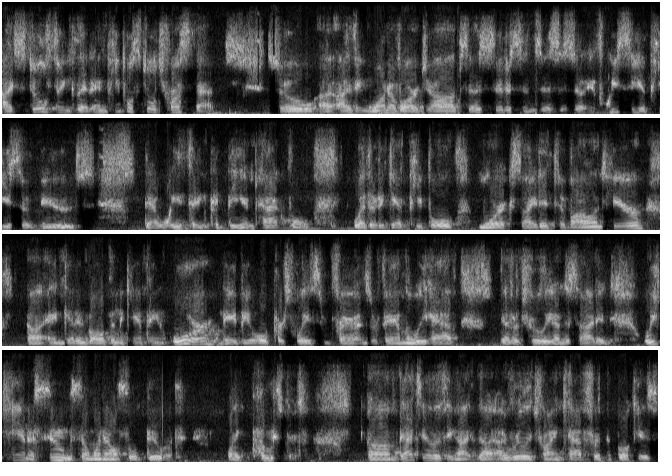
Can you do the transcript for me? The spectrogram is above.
I still think that, and people still trust that. So I, I think one of our jobs as citizens is, is if we see a piece of news that we think could be impactful, whether to get people more excited to volunteer uh, and get involved in the campaign, or maybe it will persuade some friends or family we have that are truly undecided. We can't assume someone else will do it like post it. Um, that's the other thing I, I, really try and capture in the book is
